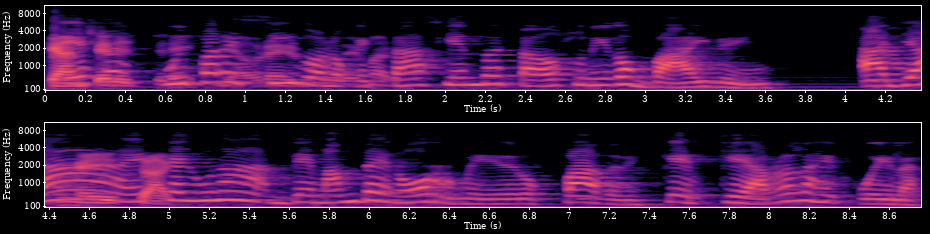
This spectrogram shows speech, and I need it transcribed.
Que Eso es muy parecido a lo que está haciendo Estados Unidos Biden. Allá es que hay una demanda enorme de los padres que, que abran las escuelas.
